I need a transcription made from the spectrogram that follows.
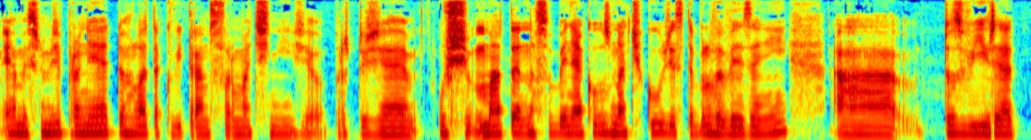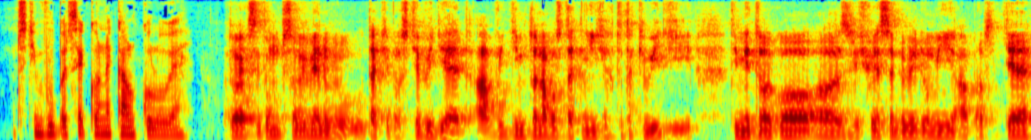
já myslím, že pro ně je tohle takový transformační, že jo? protože už máte na sobě nějakou značku, že jste byl ve vězení a to zvíře s tím vůbec jako nekalkuluje to, jak si tomu psovi věnuju, tak je prostě vidět a vidím to na ostatních, jak to taky vidí. Tím mě to jako eh, zvyšuje sebevědomí a prostě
